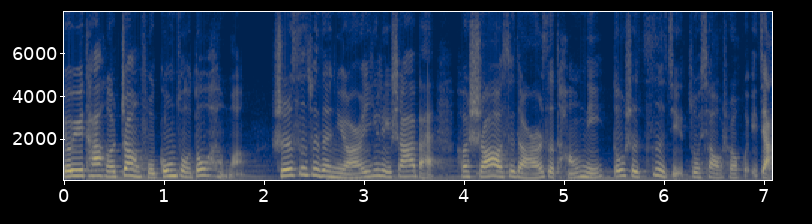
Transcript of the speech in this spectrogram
由于她和丈夫工作都很忙，十四岁的女儿伊丽莎白和十二岁的儿子唐尼都是自己坐校车回家。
